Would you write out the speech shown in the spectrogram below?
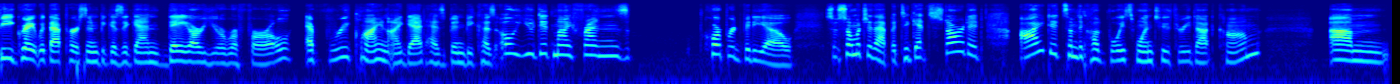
be great with that person because again, they are your referral. Every client I get has been because, "Oh, you did my friend's corporate video." So so much of that, but to get started, I did something called voice123.com. Um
